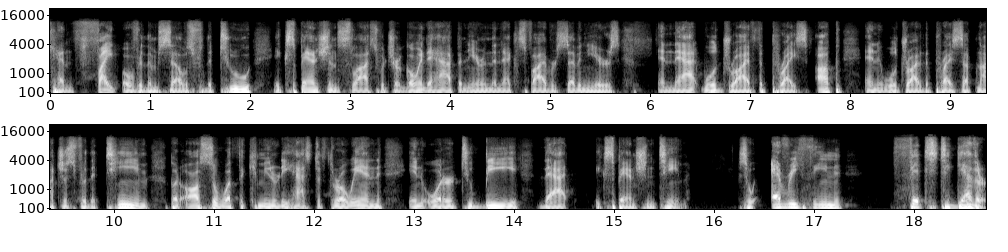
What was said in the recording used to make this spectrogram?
can fight over themselves for the two expansion slots, which are going to happen here in the next five or seven years. And that will drive the price up, and it will drive the price up not just for the team, but also what the community has to throw in in order to be that expansion team. So everything fits together.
